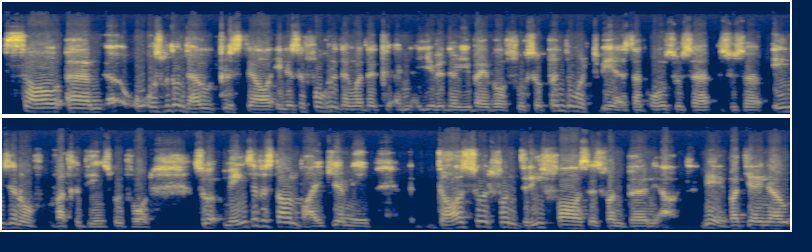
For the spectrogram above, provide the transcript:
sal ehm um, ons moet onthou Christel en dis 'n volgende ding wat ek in jy weet nou hierby wil voeg. So punt nommer 2 is dat ons soos 'n soos 'n engine of wat gediens moet word. So mense verstaan baie keer nie daar's soort van drie fases van burn-out. Nee, wat jy nou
